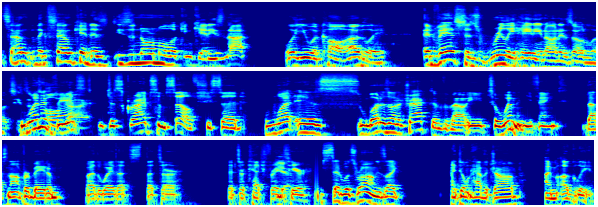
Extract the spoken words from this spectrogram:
sound. The sound kid is he's a normal looking kid. He's not what you would call ugly. Advanced is really hating on his own looks. He's a when Advanced guy. describes himself, she said, "What is what is unattractive about you to women? You think that's not verbatim, by the way. That's that's our that's our catchphrase Yeah. here." Said, "What's wrong?" Is like, I don't have a job. I'm ugly.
